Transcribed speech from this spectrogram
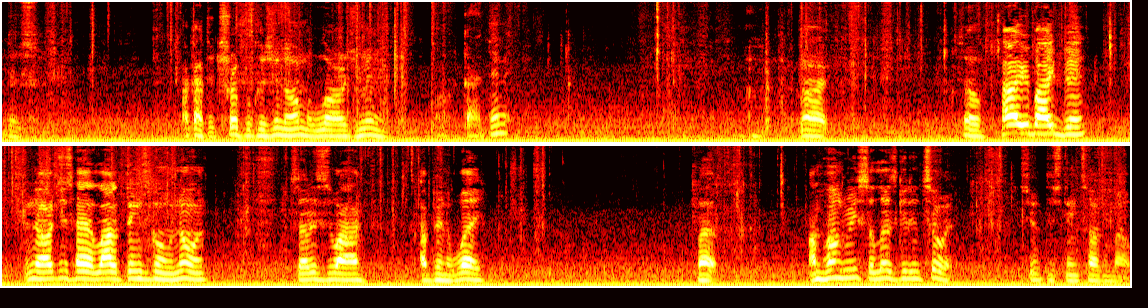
This. I got the triple because you know I'm a large man. Oh, God damn it. All right. So how everybody been? You know, I just had a lot of things going on. So this is why I've been away. But I'm hungry, so let's get into it. See what this thing talking about.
